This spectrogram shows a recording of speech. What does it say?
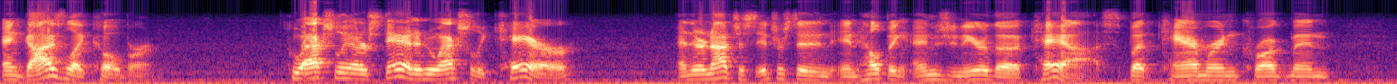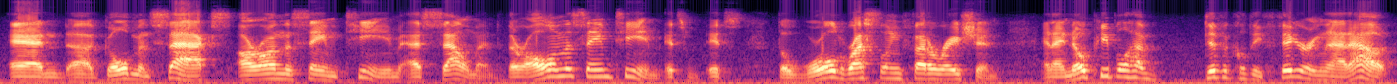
and guys like Coburn who actually understand and who actually care and they're not just interested in, in helping engineer the chaos but Cameron Krugman and uh, Goldman Sachs are on the same team as Salmond. They're all on the same team. It's it's the World Wrestling Federation and I know people have difficulty figuring that out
